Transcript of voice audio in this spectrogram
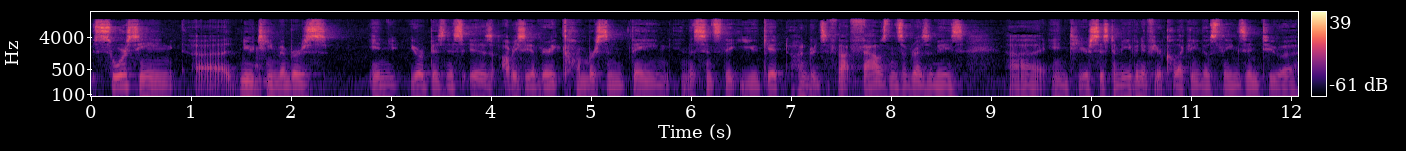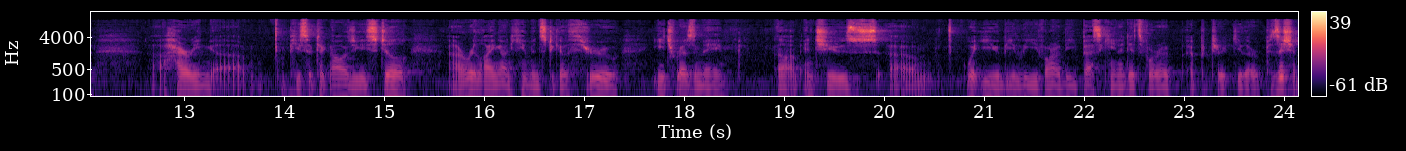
sourcing uh, new team members in your business is obviously a very cumbersome thing in the sense that you get hundreds, if not thousands, of resumes uh, into your system. Even if you're collecting those things into a, a hiring uh, piece of technology, you still uh, relying on humans to go through each resume um, and choose um, what you believe are the best candidates for a, a particular position.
